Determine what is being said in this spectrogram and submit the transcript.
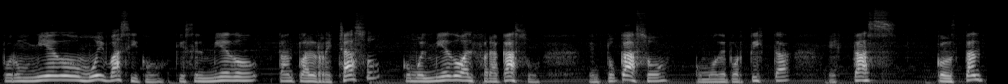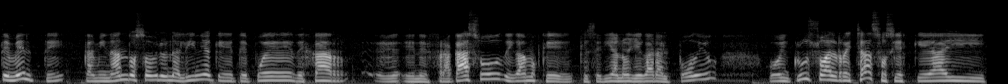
por un miedo muy básico, que es el miedo tanto al rechazo como el miedo al fracaso. En tu caso, como deportista, estás constantemente caminando sobre una línea que te puede dejar eh, en el fracaso, digamos que, que, sería no llegar al podio, o incluso al rechazo, si es que hay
